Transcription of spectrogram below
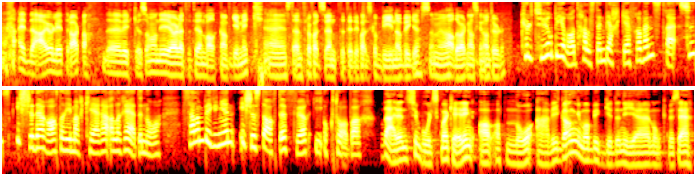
Nei, Det er jo litt rart, da. Det virker jo som om de gjør dette til en valgkampgimmick, eh, istedenfor å faktisk vente til de faktisk skal begynne å bygge, som jo hadde vært ganske naturlig. Kulturbyråd Halstein Bjerke fra Venstre syns ikke det er rart at de markerer allerede nå, selv om byggingen ikke starter før i oktober. Det er en symbolsk markering av at nå er vi i gang med å bygge det nye Munch-museet.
